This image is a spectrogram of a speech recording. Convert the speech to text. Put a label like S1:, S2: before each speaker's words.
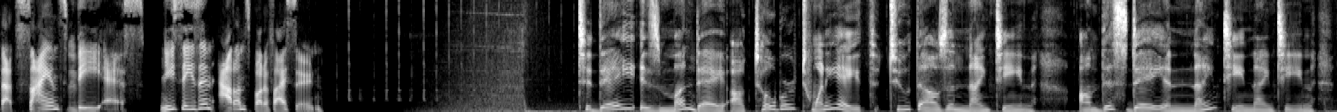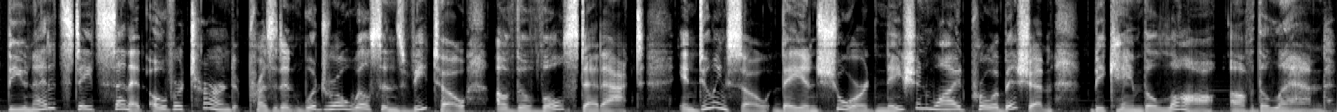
S1: That's Science VS. New season out on Spotify soon.
S2: Today is Monday, October 28th, 2019. On this day in 1919, the United States Senate overturned President Woodrow Wilson's veto of the Volstead Act. In doing so, they ensured nationwide prohibition became the law of the land.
